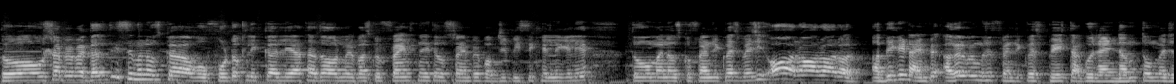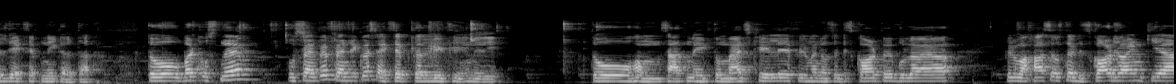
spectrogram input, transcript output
तो उस टाइम पे मैं गलती से मैंने उसका वो फ़ोटो क्लिक कर लिया था तो और मेरे पास कोई फ्रेंड्स नहीं थे उस टाइम पे पबजी पीसी खेलने के लिए। तो मैंने उसको फ्रेंड रिक्वेस्ट भेजी और और और और। अभी के टाइम पे अगर कोई मुझे फ्रेंड रिक्वेस्ट भेजता, कोई रैंडम तो मैं जल्दी एक्सेप्ट नहीं करता। तो बट उसने, उस टाइम पे फ्रेंड रिक्वेस्ट एक्सेप्ट कर ली थी मेरी। तो हम साथ में एक तो मैच खेले, फिर मैंने उसे डिस्कॉर्ड पे बुलाया। फिर वहाँ से उसने डिस्कॉर्ड ज्वाइन किया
